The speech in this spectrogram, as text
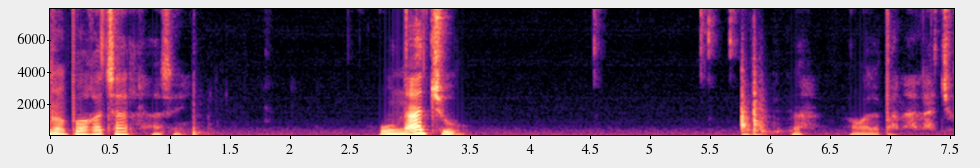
¿No me puedo agachar? Así. Un hachu. Ah, no vale para nada el hachu.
